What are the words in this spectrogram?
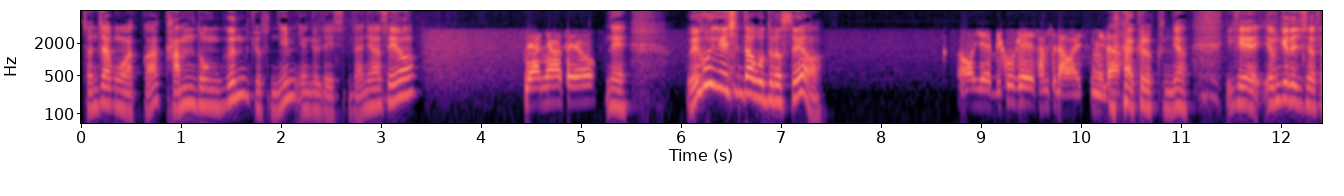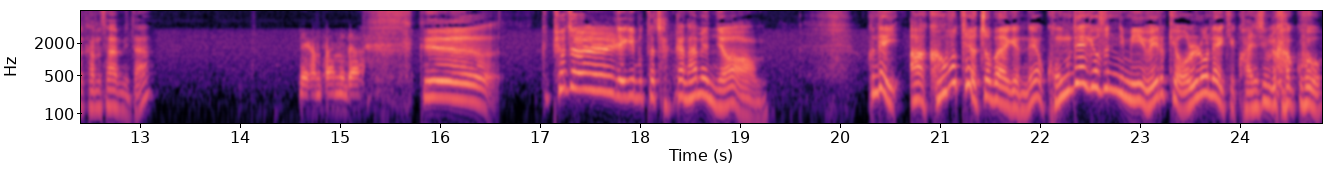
전자공학과 감동근 교수님 연결돼 있습니다. 안녕하세요. 네, 안녕하세요. 네, 외국에 계신다고 들었어요. 어, 예, 미국에 잠시 나와 있습니다. 아, 그렇군요. 이게 연결해 주셔서 감사합니다. 네, 감사합니다. 그, 그 표절 얘기부터 잠깐 하면요. 근데 아 그거부터 여쭤봐야겠네요. 공대 교수님이 왜 이렇게 언론에 이렇게 관심을 갖고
